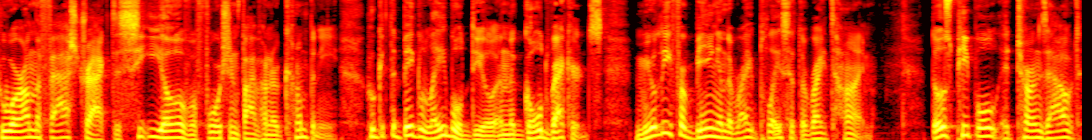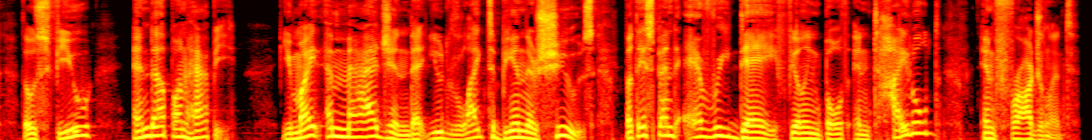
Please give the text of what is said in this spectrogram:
who are on the fast track to CEO of a Fortune 500 company, who get the big label deal and the gold records merely for being in the right place at the right time. Those people, it turns out, those few, end up unhappy. You might imagine that you'd like to be in their shoes, but they spend every day feeling both entitled and fraudulent.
